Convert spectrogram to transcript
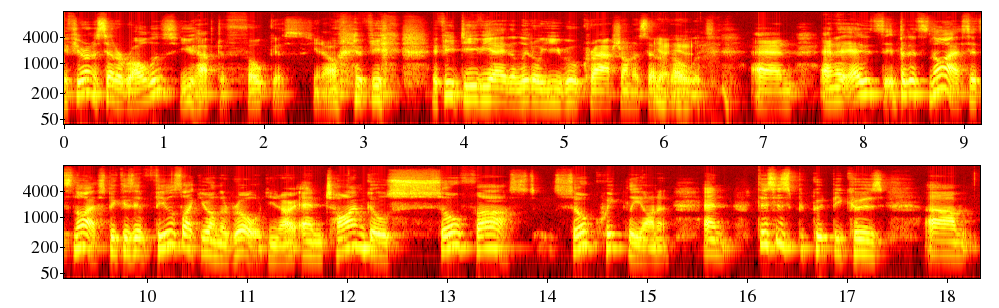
if you're on a set of rollers, you have to focus. You know, if you if you deviate a little, you will crash on a set yeah, of rollers. Yeah. And and it, it's but it's nice. It's nice because it feels like you're on the road. You know, and time goes so fast, so quickly on it. And this is good because. Um,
